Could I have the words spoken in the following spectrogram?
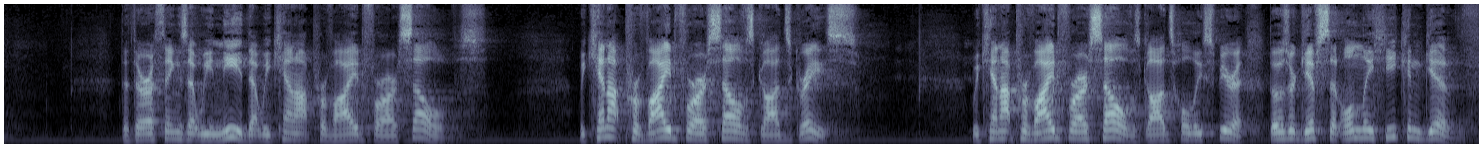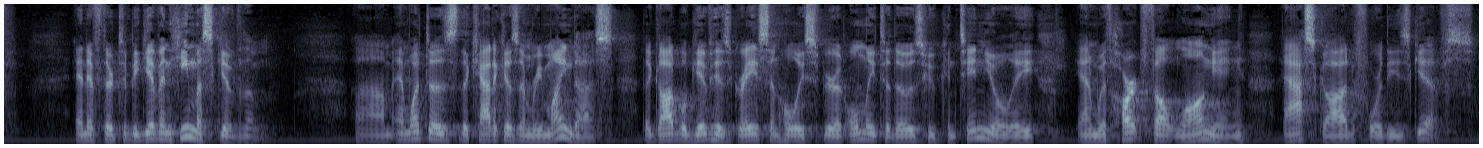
that there are things that we need that we cannot provide for ourselves. We cannot provide for ourselves God's grace. We cannot provide for ourselves God's Holy Spirit. Those are gifts that only He can give. And if they're to be given, He must give them. Um, and what does the Catechism remind us? That God will give His grace and Holy Spirit only to those who continually and with heartfelt longing ask God for these gifts.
